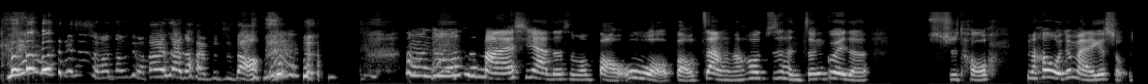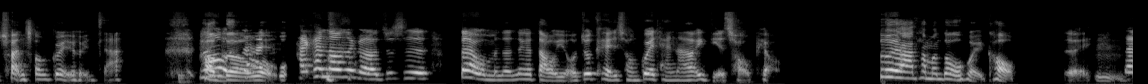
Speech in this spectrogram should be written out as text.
这是什么东西？我到现在都还不知道。他们就说是马来西亚的什么宝物哦，宝藏，然后就是很珍贵的石头，然后我就买了一个手串，超贵回家。好的，我我还看到那个就是带我们的那个导游就可以从柜台拿到一叠钞票。对啊，他们都有回扣。对，嗯，但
